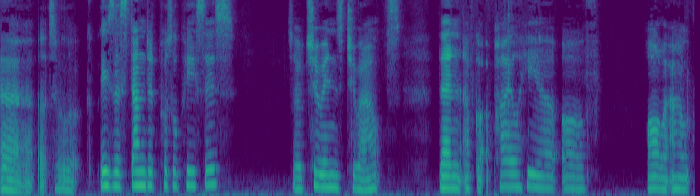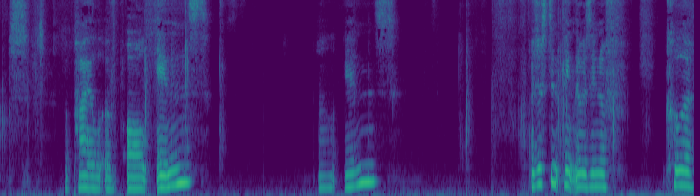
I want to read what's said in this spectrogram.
uh, let's have a look. These are standard puzzle pieces. So two ins, two outs. Then I've got a pile here of all outs, a pile of all ins Uh, all ins. I just didn't think there was enough colour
